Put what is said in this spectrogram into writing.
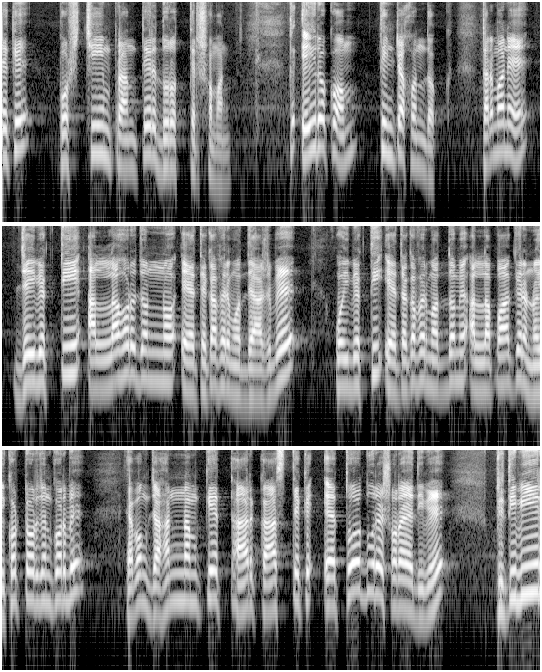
থেকে পশ্চিম প্রান্তের দূরত্বের সমান। তো এই রকম তিনটা খন্দক, তার মানে যেই ব্যক্তি আল্লাহর জন্য এ এতেকাফের মধ্যে আসবে ওই ব্যক্তি এতেকাফের মাধ্যমে আল্লাহ পাকের নৈকট্য অর্জন করবে এবং জাহান্নামকে তার কাছ থেকে এত দূরে সরাইয়ে দিবে, পৃথিবীর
